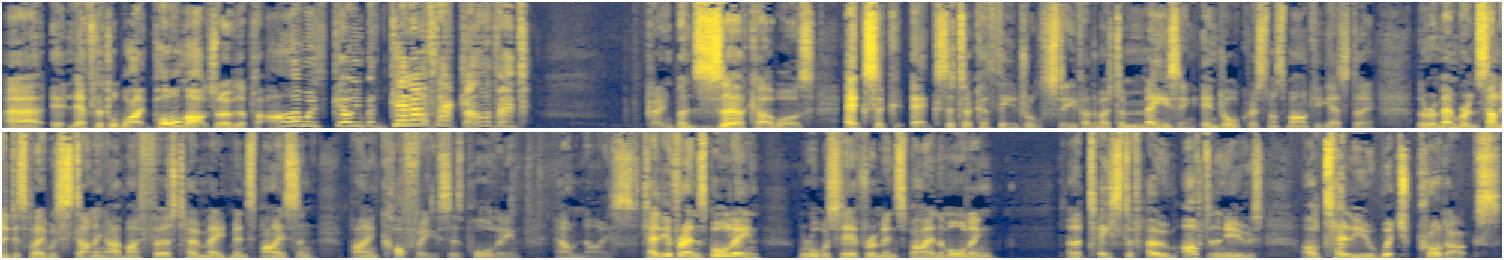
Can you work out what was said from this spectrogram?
uh, it left little white paw marks all over the place. I was going, but get off that carpet! Going berserk, I was. Exeter, Exeter Cathedral, Steve, had the most amazing indoor Christmas market yesterday. The Remembrance Sunday display was stunning. I had my first homemade mince pies and, pie and coffee, says Pauline. How nice. Tell your friends, Pauline. We're always here for a mince pie in the morning and a taste of home. After the news, I'll tell you which products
